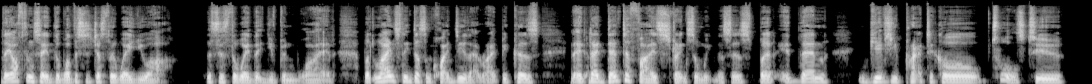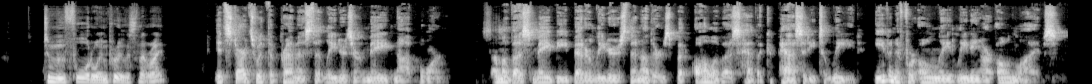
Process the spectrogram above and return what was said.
they often say that, well, this is just the way you are. This is the way that you've been wired. But Lions Lead doesn't quite do that, right? Because it identifies strengths and weaknesses, but it then gives you practical tools to to move forward or improve. Isn't that right? It starts with the premise that leaders are made, not born. Some of us may be better leaders than others, but all of us have a capacity to lead, even if we're only leading our own lives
